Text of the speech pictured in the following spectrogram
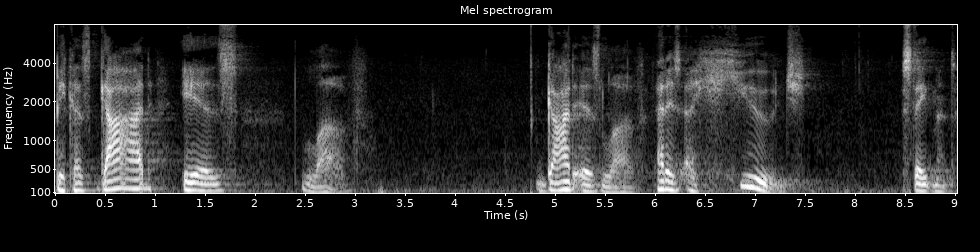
Because God is love. God is love. That is a huge statement.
